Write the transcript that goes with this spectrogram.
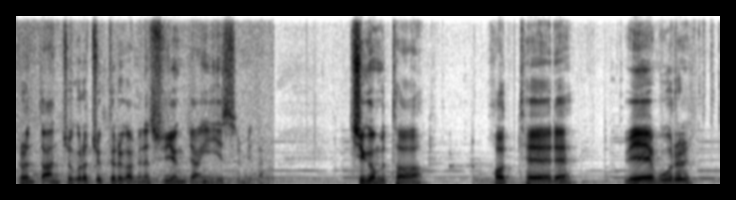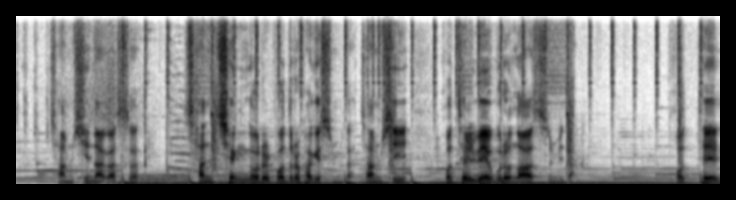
프론트 안쪽으로 쭉 들어가면 수영장이 있습니다. 지금부터 호텔의 외부를 잠시 나가서 산책로를 보도록 하겠습니다. 잠시 호텔 외부로 나왔습니다. 호텔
